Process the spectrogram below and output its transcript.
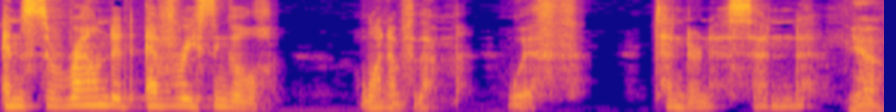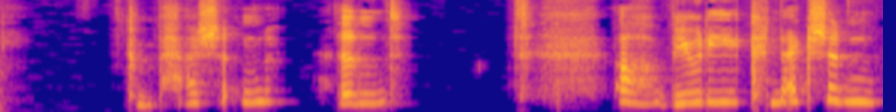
and surrounded every single one of them with tenderness and yeah compassion and oh, beauty, connection.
